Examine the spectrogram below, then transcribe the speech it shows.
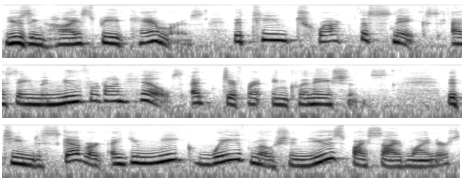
Using high-speed cameras, the team tracked the snakes as they maneuvered on hills at different inclinations. The team discovered a unique wave motion used by sidewinders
